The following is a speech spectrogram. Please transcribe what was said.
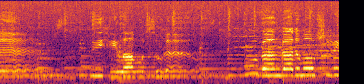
წარსულ დღეს ვიხილა უცვლელს უკან გადმოვშვი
